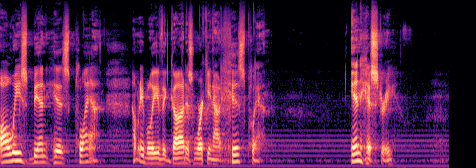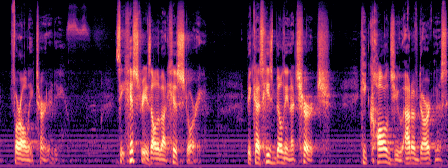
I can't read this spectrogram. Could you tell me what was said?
always been his plan. How many believe that God is working out his plan in history for all eternity. See, history is all about his story because he's building a church. He called you out of darkness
